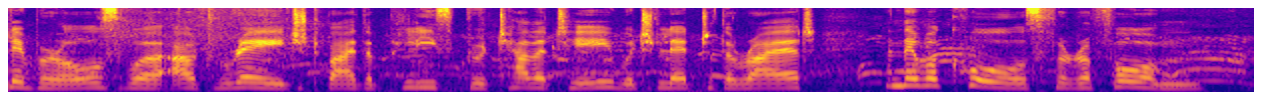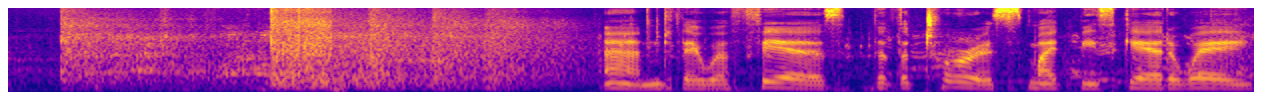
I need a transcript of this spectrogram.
Liberals were outraged by the police brutality which led to the riot, and there were calls for reform. And there were fears that the tourists might be scared away.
